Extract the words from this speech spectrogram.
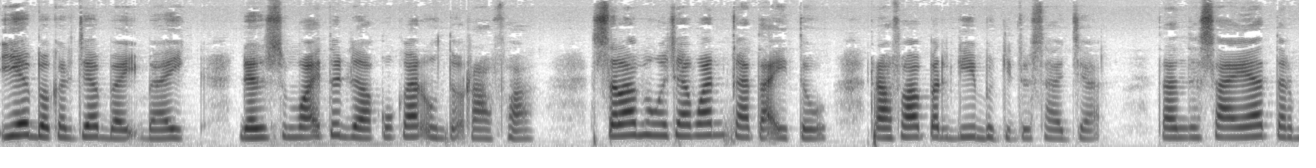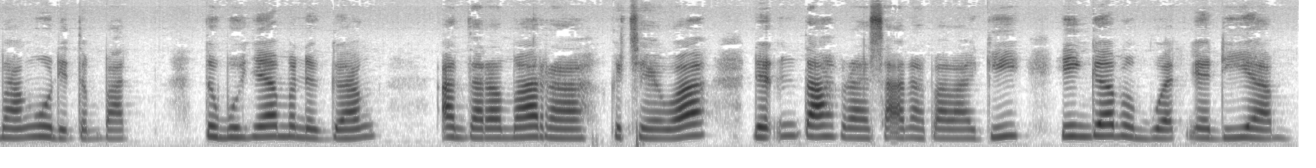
ia bekerja baik-baik dan semua itu dilakukan untuk Rafa. Setelah mengucapkan kata itu, Rafa pergi begitu saja. Tante saya terbangun di tempat. Tubuhnya menegang antara marah, kecewa, dan entah perasaan apa lagi hingga membuatnya diam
